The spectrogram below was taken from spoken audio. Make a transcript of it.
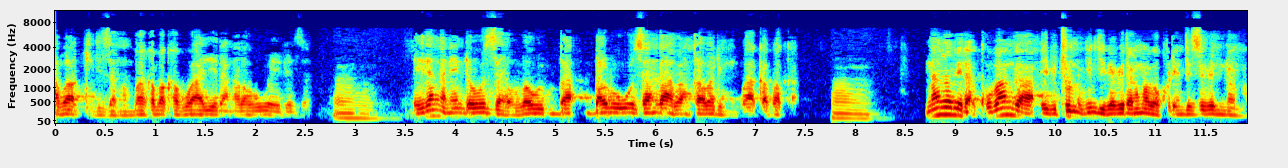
abakkiriza mu bwakabaka bwayo era nga babuweereza. Era nga n'endowooza ba- balowooza ng'abantu abali mu bwakabaka. N'ababeera kubanga ebitundu bingi byabeerangamu abakulembeze b'ennono.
